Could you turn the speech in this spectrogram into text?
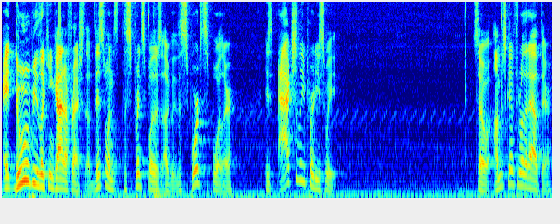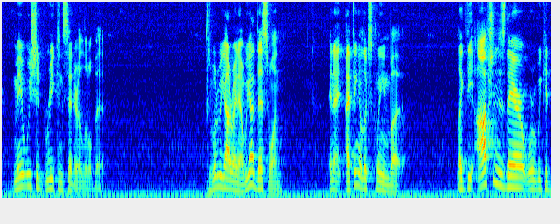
It do be looking kind of fresh, though. This one's, the sprint spoiler is ugly. The sports spoiler is actually pretty sweet. So I'm just going to throw that out there. Maybe we should reconsider a little bit. Because what do we got right now? We got this one. And I, I think it looks clean, but like the option is there where we could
